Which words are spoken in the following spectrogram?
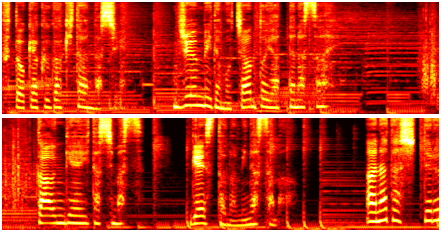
太客が来たんだし準備でもちゃんとやってなさい。歓迎いたします。ゲストの皆様。あなた知ってる？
